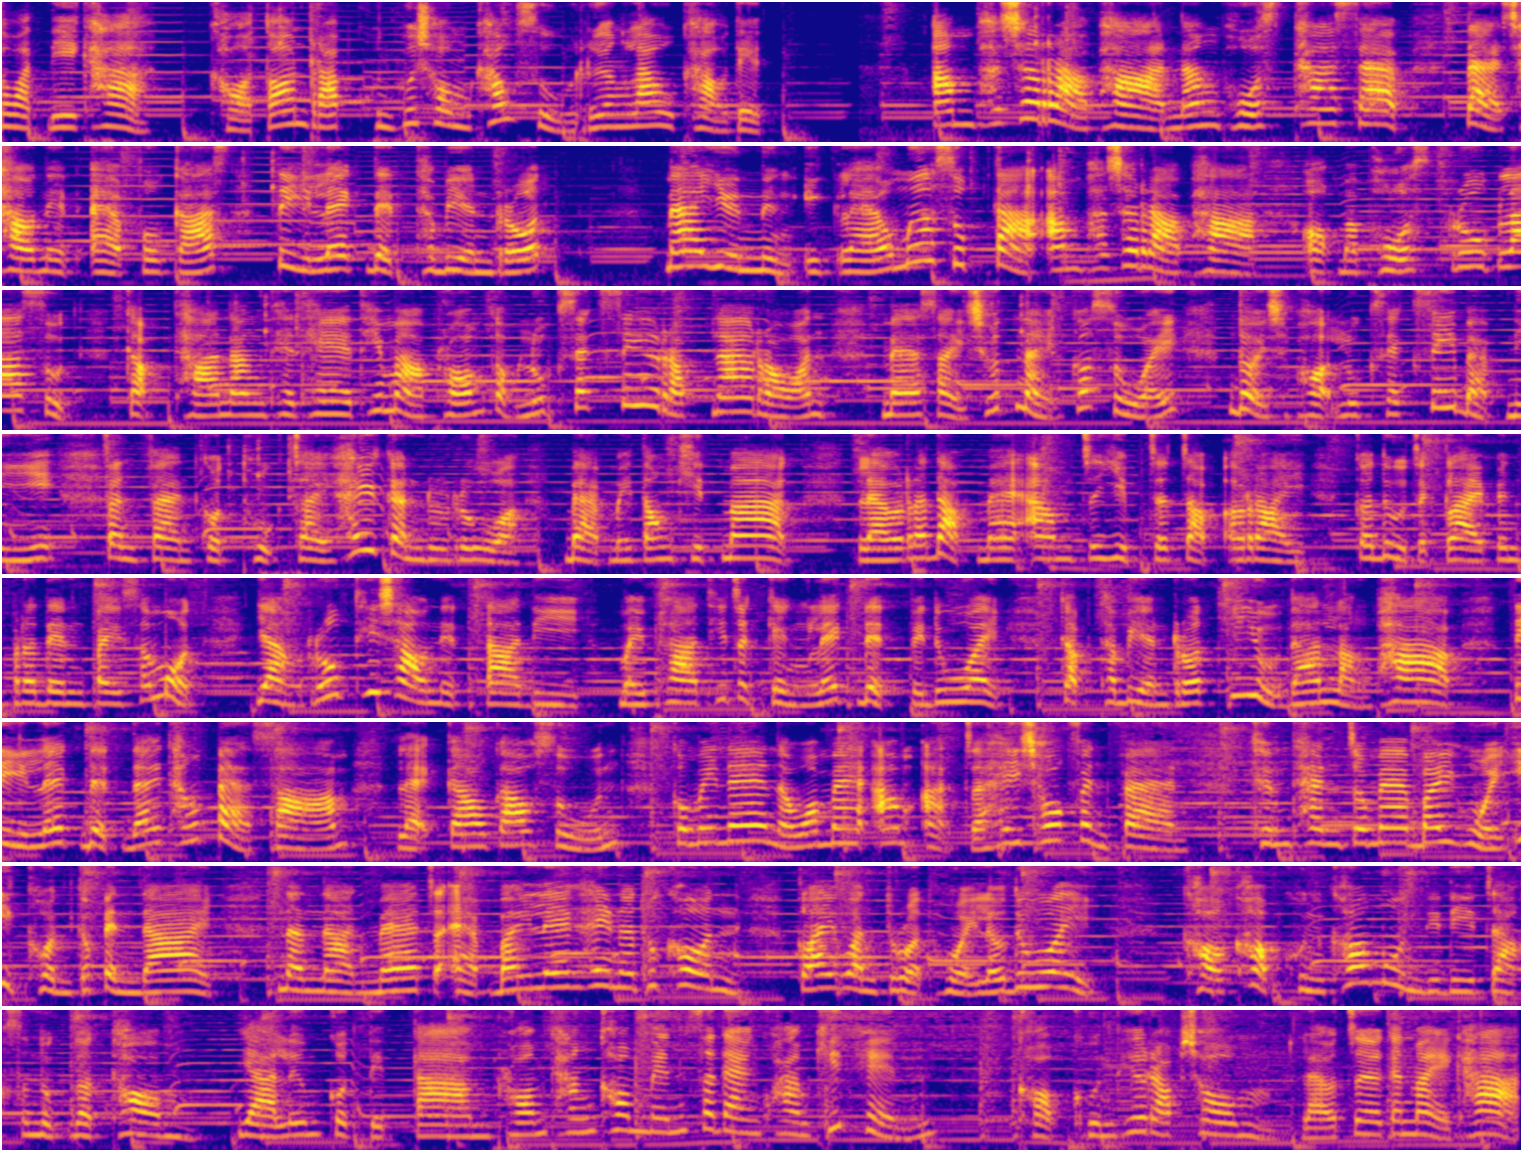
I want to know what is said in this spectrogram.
สวัสดีค่ะ ขอต้อนรับคุณผู้ชมเข้าสู่เรื่องเล่าข่าวเด็ดอั้มพัชราภานั่งโพสท่าแซ่บแต่ชาวเน็ตแอบโฟกัส ตีเลขเด็ดทะเบียนรถ แม่ยืนหนึ่งอีกแล้วเมื่อซุปตาร์อั้มพัชราภา ออกมาโพสต์รูปล่าสุด กับท่านั่งเท่ๆที่มาพร้อมกับลุคเซ็กซี่รับหน้าร้อน แม่ใส่ชุดไหนก็สวย โดยเฉพาะลุคเซ็กซี่แบบนี้ แฟนๆ กดถูกใจให้กันรัวๆ แบบไม่ต้องคิดมาก แล้วระดับแม่อัมจะหยิบจะจับอะไร ก็ดูจะกลายเป็นประเด็นไปซะหมด อย่างรูปที่ชาวเน็ตตาดี ไม่พลาดที่จะเก่งเลขเด็ดไปด้วย กับทะเบียนรถที่อยู่ด้านหลังภาพ ตีเลขเด็ดได้ทั้ง 83 และ 990ก็ไม่แน่นะว่าแม่อ้ำอาจจะให้โชคแฟนๆ ขึ้นแทนเจ้าแม่ใบหวยอีกคนก็เป็นได้ นานๆ แม่จะแอบใบเลขให้นะทุกคน ใกล้วันตรวจหวยแล้วด้วย ขอขอบคุณข้อมูลดีๆ จากสนุก .com อย่าลืมกดติดตาม พร้อมทั้งคอมเมนต์แสดงความคิดเห็น ขอบคุณที่รับชม แล้วเจอกันใหม่ค่ะ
